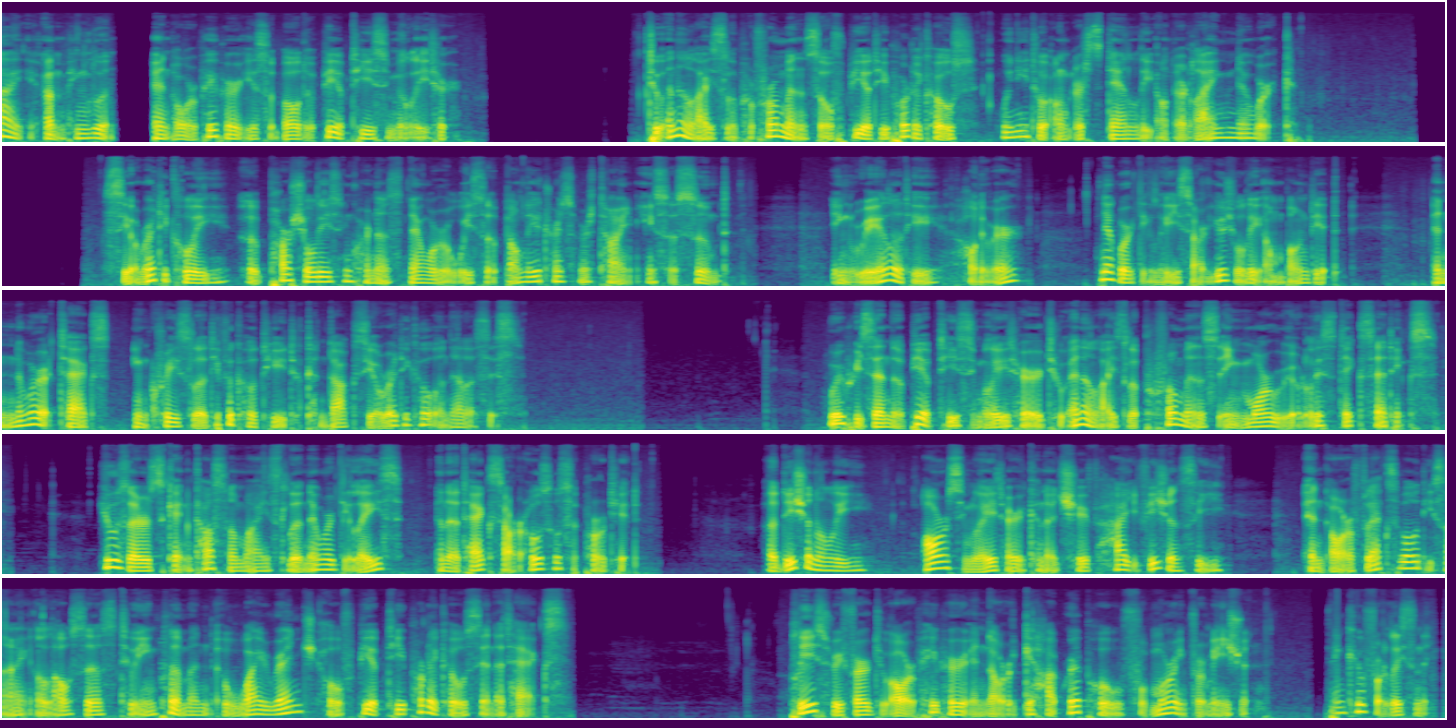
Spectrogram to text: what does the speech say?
Hi, I'm Ping Lun, and our paper is about the BFT simulator. To analyze the performance of BFT protocols, we need to understand the underlying network. Theoretically, a partially synchronous network with a bounded transfer time is assumed. In reality, however, network delays are usually unbounded, and network attacks increase the difficulty to conduct theoretical analysis. We present a BFT simulator to analyze the performance in more realistic settings. Users can customize the network delays, and attacks are also supported. Additionally, our simulator can achieve high efficiency, and our flexible design allows us to implement a wide range of BFT protocols and attacks. Please refer to our paper and our GitHub repo for more information. Thank you for listening.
